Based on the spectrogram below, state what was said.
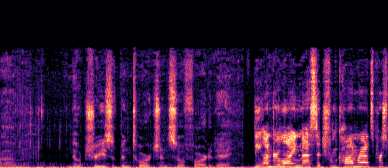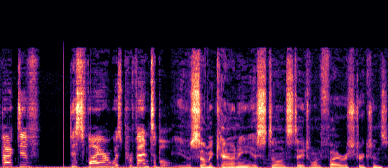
Um, no trees have been torching so far today. The underlying message from Conrad's perspective this fire was preventable. You know, Summit County is still in stage one fire restrictions.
